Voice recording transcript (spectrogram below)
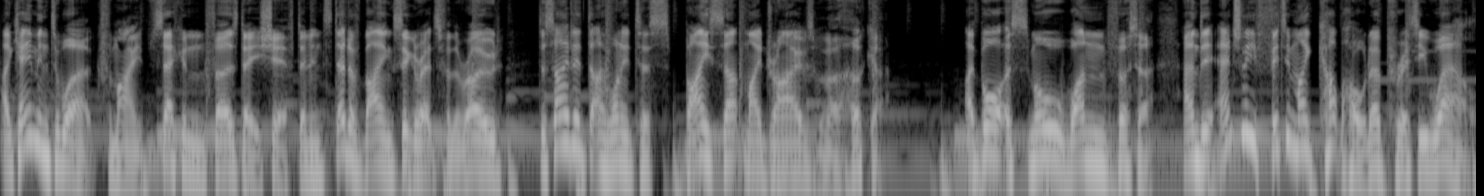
I came into work for my second Thursday shift, and instead of buying cigarettes for the road, decided that I wanted to spice up my drives with a hookah. I bought a small one footer, and it actually fit in my cup holder pretty well.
